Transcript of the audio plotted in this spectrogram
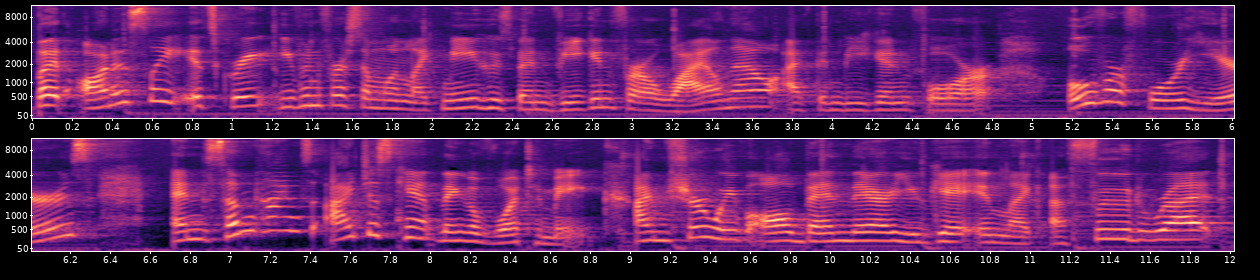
But honestly, it's great even for someone like me who's been vegan for a while now. I've been vegan for over four years and sometimes I just can't think of what to make. I'm sure we've all been there. You get in like a food rut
